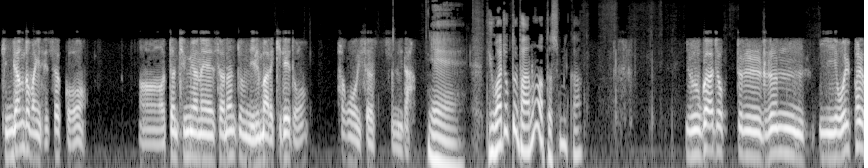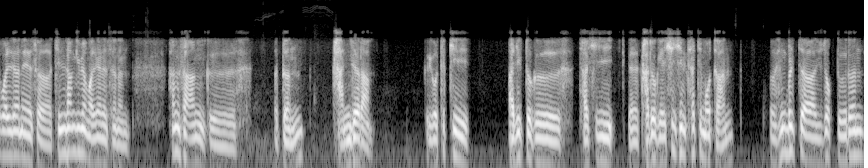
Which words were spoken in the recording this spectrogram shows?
긴장도 많이 됐었고, 어, 어떤 측면에서는 좀 일말의 기대도 하고 있었습니다. 예. 유가족들 반응은 어떻습니까? 유가족들은 이 5.18 관련해서 진상규명 관련해서는 항상 그 어떤 간절함 그리고 특히 아직도 그 자시 가족의 시신을 찾지 못한 그 행불자 유족들은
